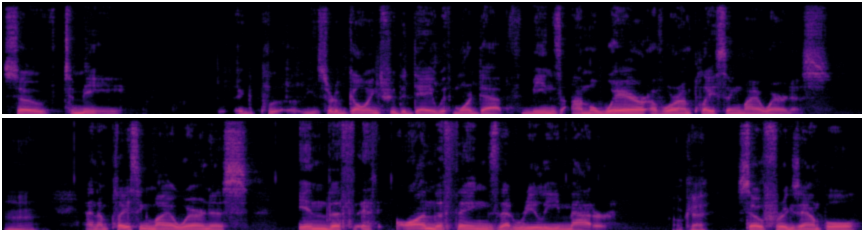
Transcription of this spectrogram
So to me, sort of going through the day with more depth means I'm aware of where I'm placing my awareness, and I'm placing my awareness in the th- on the things that really matter. okay So, for example,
